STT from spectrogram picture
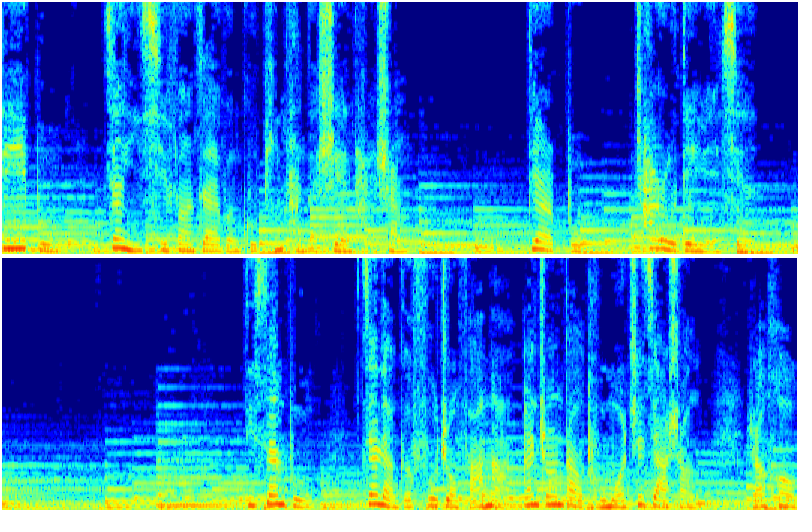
第一步，将仪器放在稳固平坦的试验台上。第二步，插入电源线。第三步，将两个负重砝码安装到涂膜支架上，然后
